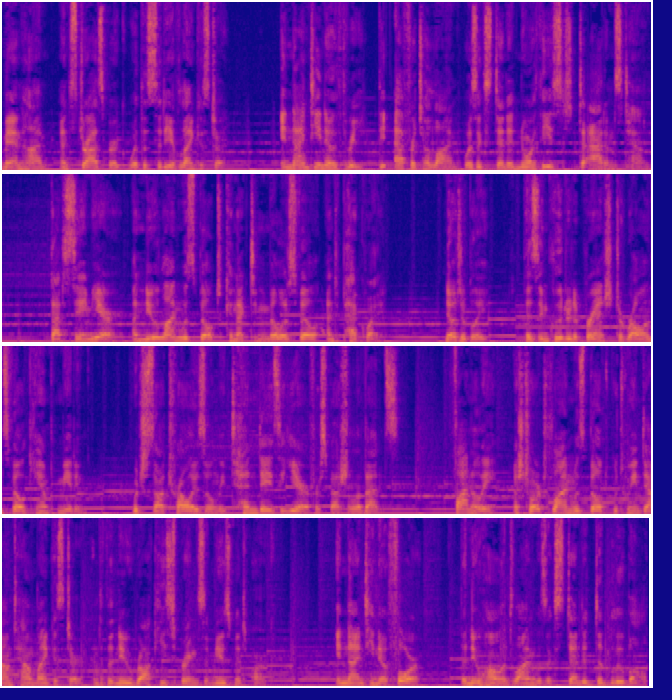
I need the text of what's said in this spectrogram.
Manheim, and Strasburg with the city of Lancaster. In 1903, the Ephrata line was extended northeast to Adamstown. That same year, a new line was built connecting Millersville and Pequea. Notably, this included a branch to Rawlinsville Camp Meeting, which saw trolleys only 10 days a year for special events. Finally, a short line was built between downtown Lancaster and the new Rocky Springs Amusement Park. In 1904, the New Holland line was extended to Blue Ball.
